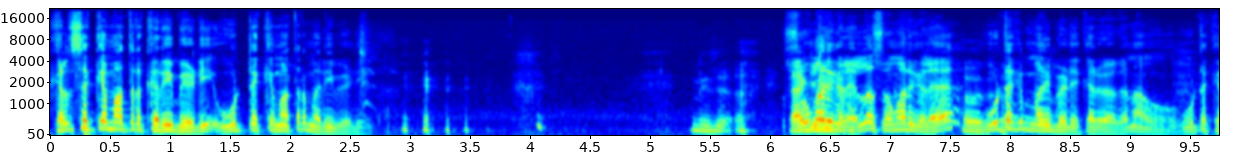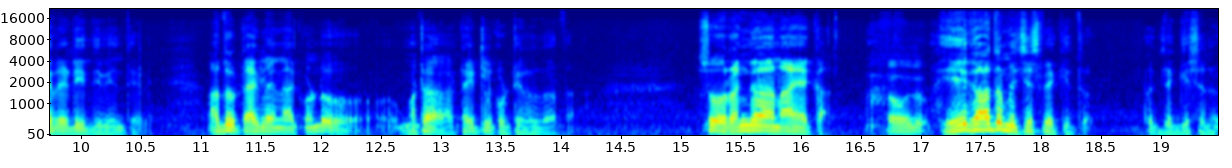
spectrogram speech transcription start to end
ಕೆಲಸಕ್ಕೆ ಮಾತ್ರ ಕರಿಬೇಡಿ ಊಟಕ್ಕೆ ಮಾತ್ರ ಮರಿಬೇಡಿ ಅಂತ. ನಿಜ. ಸೋಮಾರಿಗಳೆಲ್ಲ ಸೋಮಾರಿಗಳೇ ಊಟಕ್ಕೆ ಮರಿಬೇಡಿ ಕರೆಯುವಾಗ ನಾವು ಊಟಕ್ಕೆ ರೆಡಿ ಇದ್ದೀವಿ ಅಂತೇಳಿ. ಅದು ಟ್ಯಾಗ್ಲೈನ್ ಹಾಕ್ಕೊಂಡು ಮಠ ಟೈಟ್ಲ್ ಕೊಟ್ಟಿರೋದು ಅಂತ ಸೊ ರಂಗನಾಯಕ. ಹೌದು. ಹೇಗಾದರೂ ಮೆಚ್ಚಿಸಬೇಕಿತ್ತು. ಜಗ್ಗೇಶನ್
